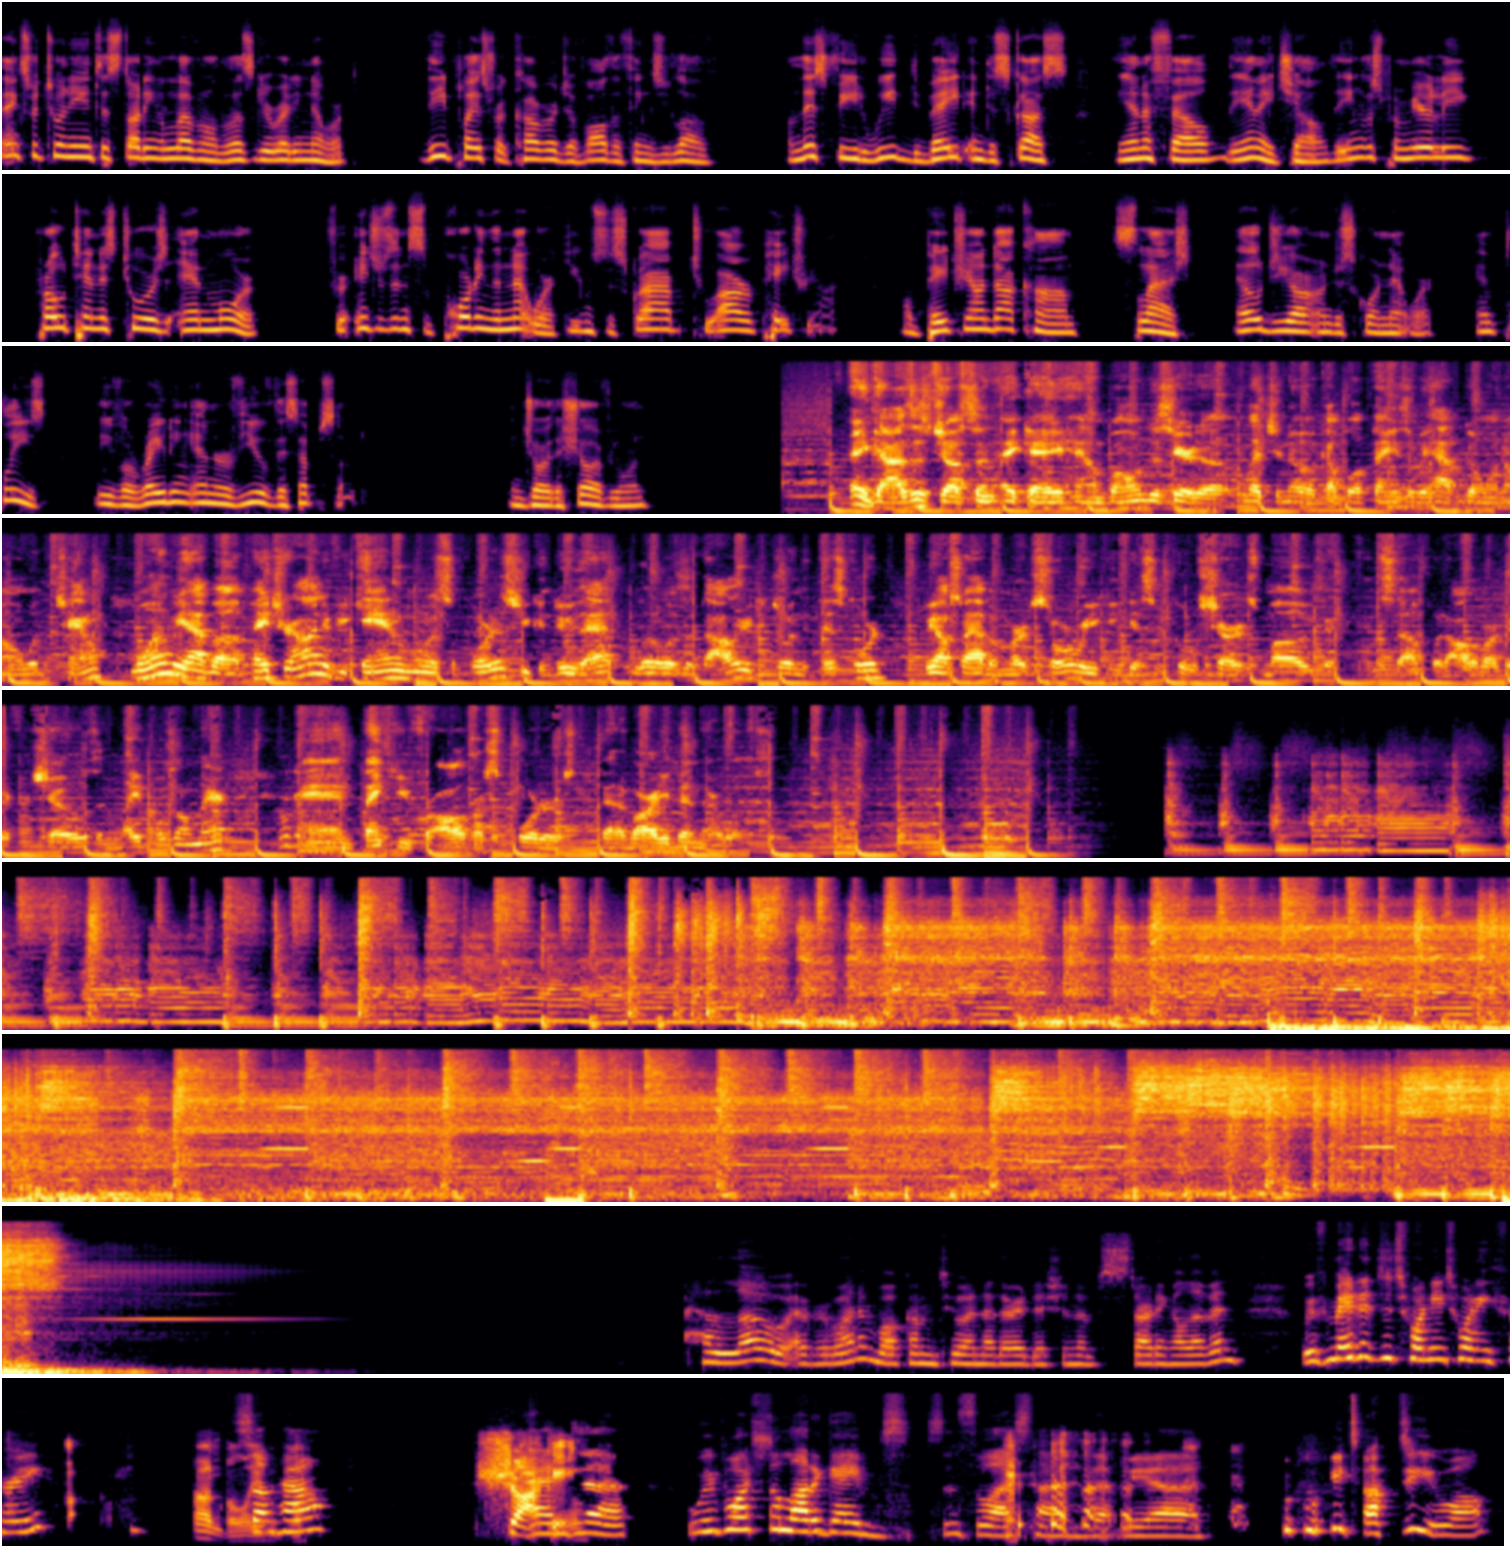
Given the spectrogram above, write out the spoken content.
Thanks for tuning in to Starting 11 on the Let's Get Ready Network, the place for coverage of all the things you love. On this feed, we debate and discuss the NFL, the NHL, the English Premier League, pro tennis tours, and more. If you're interested in supporting the network, you can subscribe to our Patreon on patreon.com slash LGR underscore network. And please leave a rating and review of this episode. Enjoy the show, everyone. Hey guys, it's Justin, aka Hambone, just here to let you know a couple of things that we have going on with the channel. One, we have a Patreon. If you can and want to support us, you can do that. Little as a dollar. You can join the Discord. We also have a merch store where you can get some cool shirts, mugs, and stuff with all of our different shows and labels on there. And thank you for all of our supporters that have already been there with us. Hello, everyone, and welcome to another edition of Starting 11. We've made it to 2023 Unbelievable. somehow. Shocking. And uh, we've watched a lot of games since the last time that we uh, we talked to you all.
